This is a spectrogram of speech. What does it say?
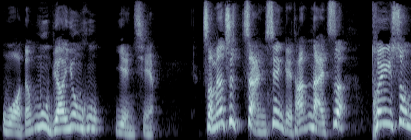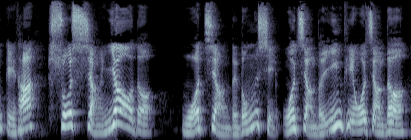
我的目标用户眼前，怎么样去展现给他，乃至推送给他所想要的我讲的东西，我讲的音频，我讲的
